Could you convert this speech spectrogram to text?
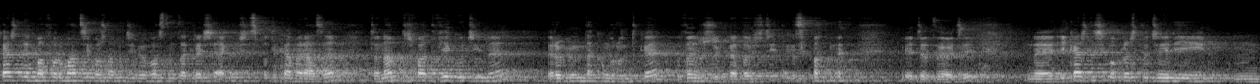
każdy ma formację, można powiedzieć, we własnym zakresie, jak my się spotykamy razem, to nam trwa dwie godziny, robimy taką rundkę, wężyk radości, tak zwany, wiecie o co chodzi, E, i każdy się po prostu dzieli mm,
